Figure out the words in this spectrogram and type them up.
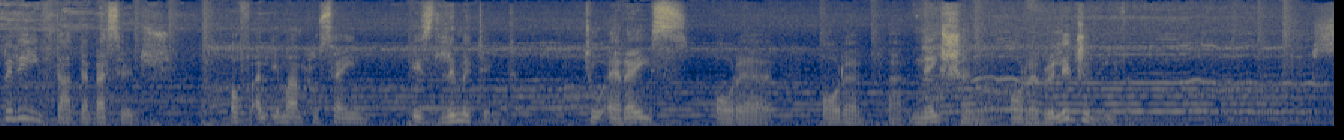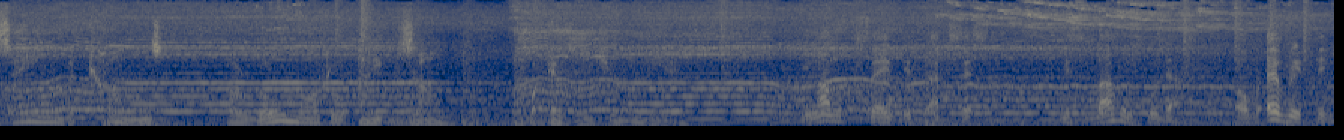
Don't believe that the message of Al Imam Hussein is limited to a race or a, or a, a nation or a religion, even. Hussein becomes a role model and example for every human being. Imam Hussein is the accessor, Misbah al-Huda of everything.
